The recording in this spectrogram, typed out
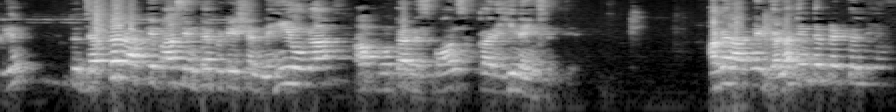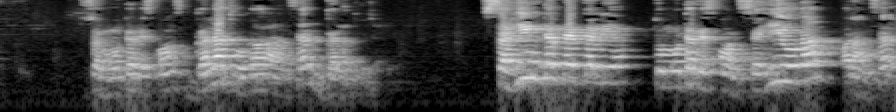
Clear? तो जब तक आपके पास इंटरप्रिटेशन नहीं होगा आप मोटर रिस्पॉन्स कर ही नहीं सकते अगर आपने गलत इंटरप्रेट कर लिया सो मोटर रिस्पॉन्स गलत होगा और आंसर गलत हो जाएगा सही इंटरप्रेट कर लिया तो मोटर रिस्पॉन्स सही होगा और आंसर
